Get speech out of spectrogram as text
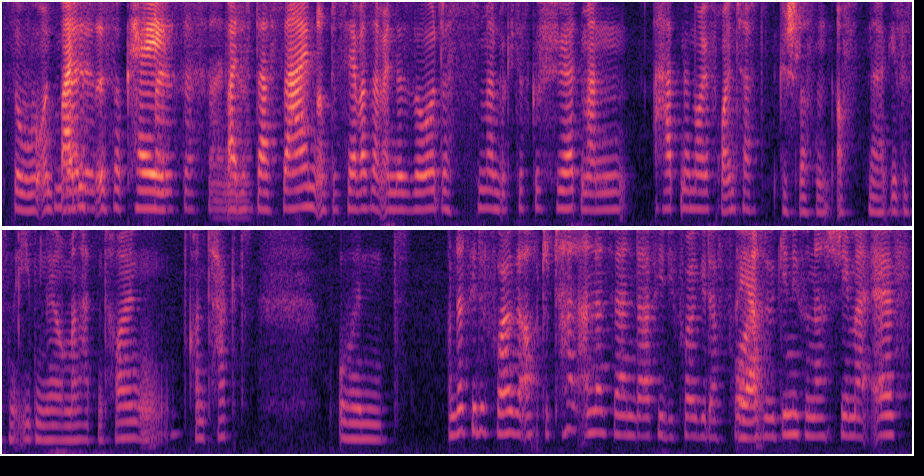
So, und beides, beides, ist okay. Beides darf sein. Beides ja. darf sein. Und bisher war es am Ende so, dass man wirklich das Gefühl hat, man hat eine neue Freundschaft geschlossen auf einer gewissen Ebene und man hat einen tollen Kontakt. Und, und dass jede Folge auch total anders werden darf wie die Folge davor. Ja. Also wir gehen nicht so nach Schema F,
